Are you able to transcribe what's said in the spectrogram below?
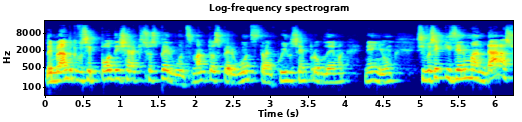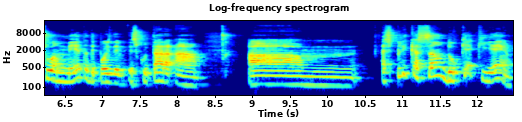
Lembrando que você pode deixar aqui suas perguntas. Manda suas perguntas tranquilo, sem problema nenhum. Se você quiser mandar a sua meta depois de escutar a, a, a explicação do que, que é,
